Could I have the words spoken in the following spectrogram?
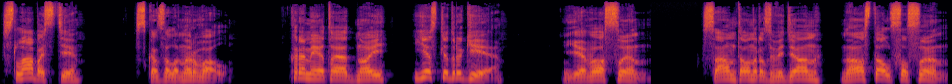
Слабости, сказала Нервал. Кроме этой одной, есть ли другие? Его сын. Сам-то он разведен, но остался сын.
